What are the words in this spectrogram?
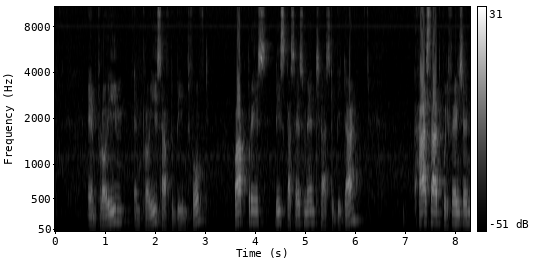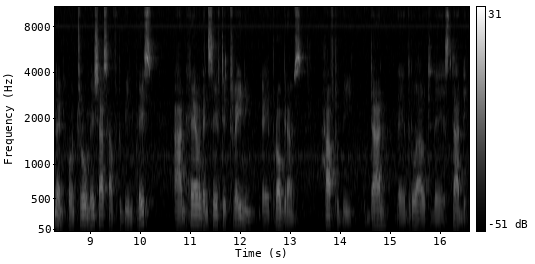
employee, employees have to be involved, workplace risk assessment has to be done, hazard prevention and control measures have to be in place, and health and safety training uh, programs have to be done throughout the study.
